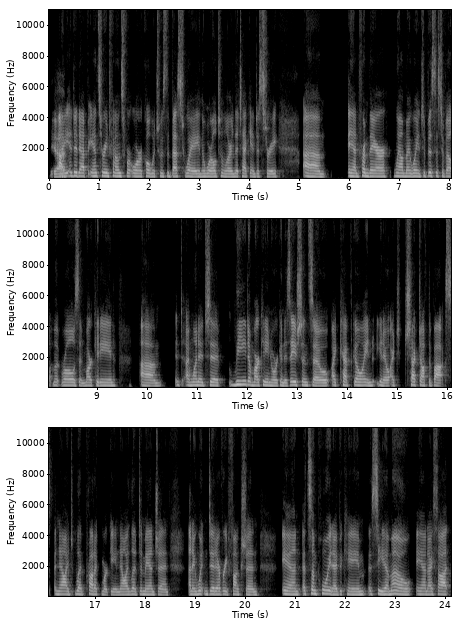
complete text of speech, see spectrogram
yeah. I ended up answering phones for Oracle, which was the best way in the world to learn the tech industry. Um, and from there, wound my way into business development roles and marketing, um, I wanted to lead a marketing organization. So I kept going, you know, I checked off the box and now I led product marketing. Now I led demand gen and I went and did every function. And at some point I became a CMO and I thought,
